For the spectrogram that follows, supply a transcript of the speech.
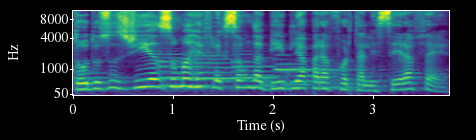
Todos os dias, uma reflexão da Bíblia para fortalecer a fé.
